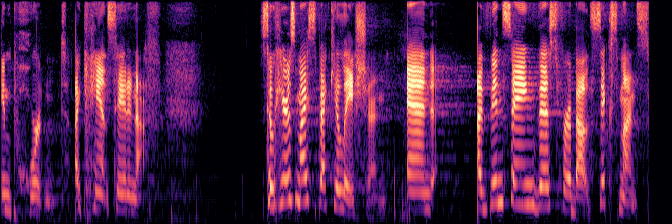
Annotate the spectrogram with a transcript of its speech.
important. I can't say it enough. So here's my speculation. And I've been saying this for about six months,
